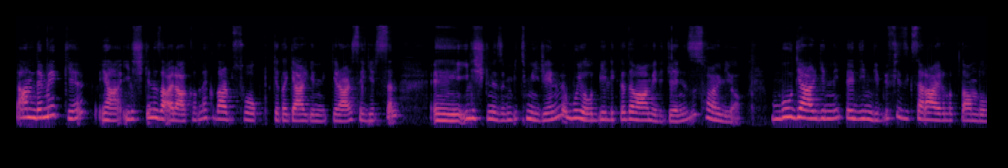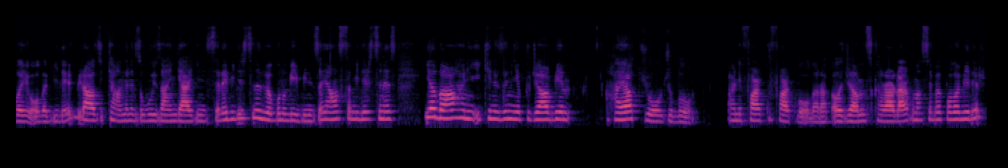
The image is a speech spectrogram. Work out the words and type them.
Yani demek ki ya ilişkinizle alakalı ne kadar bir soğukluk ya da gerginlik girerse girsin e, ilişkinizin bitmeyeceğini ve bu yolu birlikte devam edeceğinizi söylüyor. Bu gerginlik dediğim gibi fiziksel ayrılıktan dolayı olabilir. Birazcık kendinizi bu yüzden gergin hissedebilirsiniz ve bunu birbirinize yansıtabilirsiniz. Ya da hani ikinizin yapacağı bir hayat yolculuğu hani farklı farklı olarak alacağınız kararlar buna sebep olabilir.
